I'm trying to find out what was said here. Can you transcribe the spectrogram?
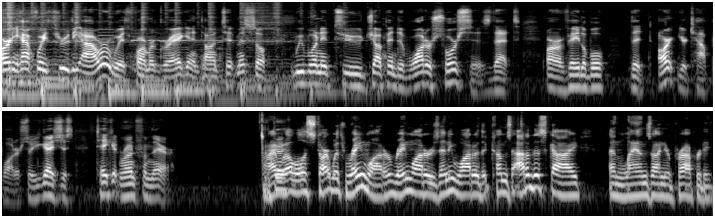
Already halfway through the hour with Farmer Greg and Don Titmus, so we wanted to jump into water sources that are available that aren't your tap water. So you guys just take it and run from there. All right, well, well, let's start with rainwater. Rainwater is any water that comes out of the sky and lands on your property.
